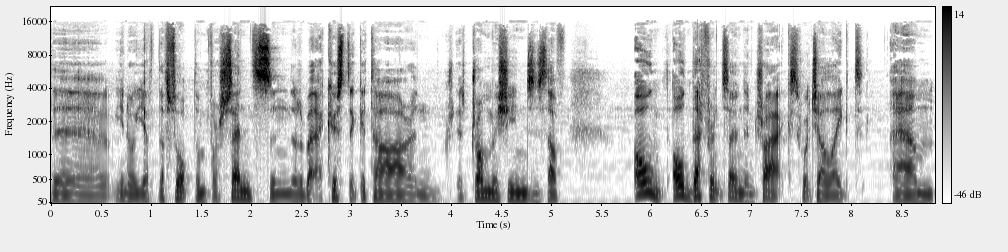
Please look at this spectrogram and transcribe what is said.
The you know you've they've swapped them for synths and there's a bit of acoustic guitar and drum machines and stuff. All all different sounding tracks, which I liked. Um,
